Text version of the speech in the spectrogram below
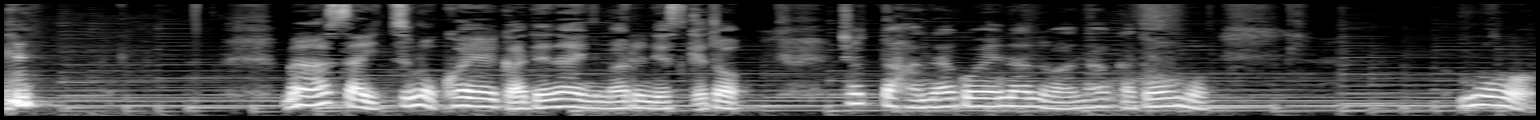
まあ、朝いつも声が出ないのもあるんですけど、ちょっと鼻声なのはなんかどうも、も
